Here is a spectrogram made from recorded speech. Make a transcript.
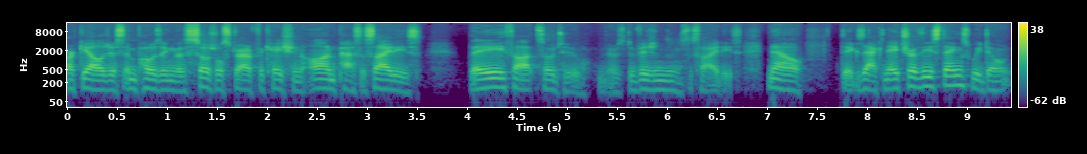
archaeologists imposing the social stratification on past societies. They thought so too. There's divisions in societies. Now, the exact nature of these things we don't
